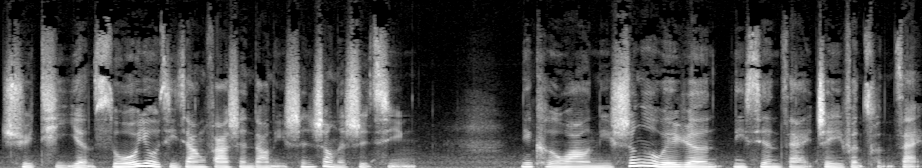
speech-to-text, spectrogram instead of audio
去体验所有即将发生到你身上的事情。你渴望你生而为人，你现在这一份存在。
